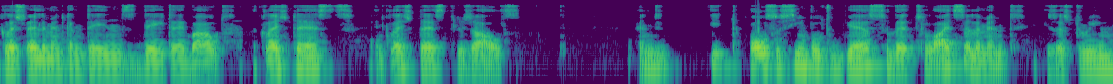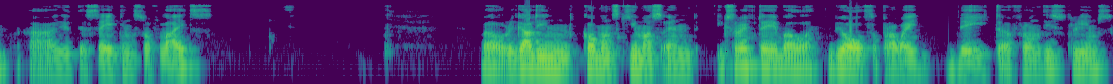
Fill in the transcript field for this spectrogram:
clash element contains data about clash tests and clash test results. And it also simple to guess that lights element is a stream uh, with the settings of lights well, regarding common schemas and Xref table, we also provide data from these streams.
